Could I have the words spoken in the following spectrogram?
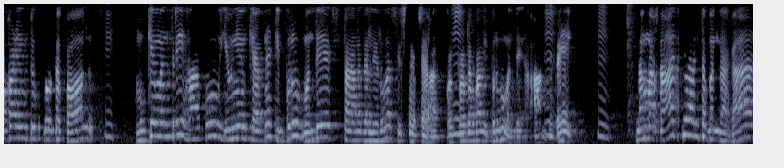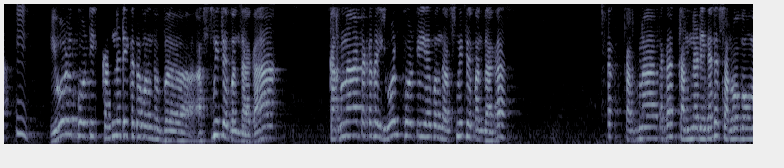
ಅಕಾರ್ಡಿಂಗ್ ಟು ಪ್ರೋಟೋಕಾಲ್ ಮುಖ್ಯಮಂತ್ರಿ ಹಾಗೂ ಯೂನಿಯನ್ ಕ್ಯಾಬಿನೆಟ್ ಇಬ್ಬರು ಒಂದೇ ಸ್ಥಾನದಲ್ಲಿರುವ ಶಿಷ್ಟಾಚಾರ. ಪ್ರೋಟೋಕಾಲ್ ಇಬ್ಬರಿಗೂ ಒಂದೇ. ಆದ್ರೆ ನಮ್ಮ ರಾಜ್ಯ ಅಂತ ಬಂದಾಗ ಏಳು ಕೋಟಿ ಕನ್ನಡಿಗರ ಒಂದು ಅಸ್ಮಿತೆ ಬಂದಾಗ ಕರ್ನಾಟಕದ ಏಳು ಕೋಟಿಯ ಒಂದು ಅಸ್ಮಿತೆ ಬಂದಾಗ ಕರ್ನಾಟಕ ಕನ್ನಡಿಗನೇ ಸರ್ವಭೌಮ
